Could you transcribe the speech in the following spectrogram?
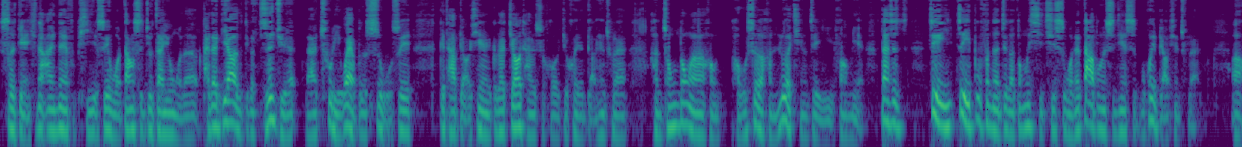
是典型的 INFP，所以我当时就在用我的排在第二的这个直觉来处理外部的事物，所以跟他表现、跟他交谈的时候，就会表现出来很冲动啊、很投射、很热情这一方面。但是这一这一部分的这个东西，其实我在大部分时间是不会表现出来的啊。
